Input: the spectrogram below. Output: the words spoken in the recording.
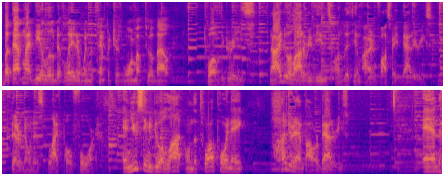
But that might be a little bit later when the temperatures warm up to about 12 degrees. Now I do a lot of reviews on lithium iron phosphate batteries, better known as LiFePO 4. And you see me do a lot on the 12.8 100 amp hour batteries. And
